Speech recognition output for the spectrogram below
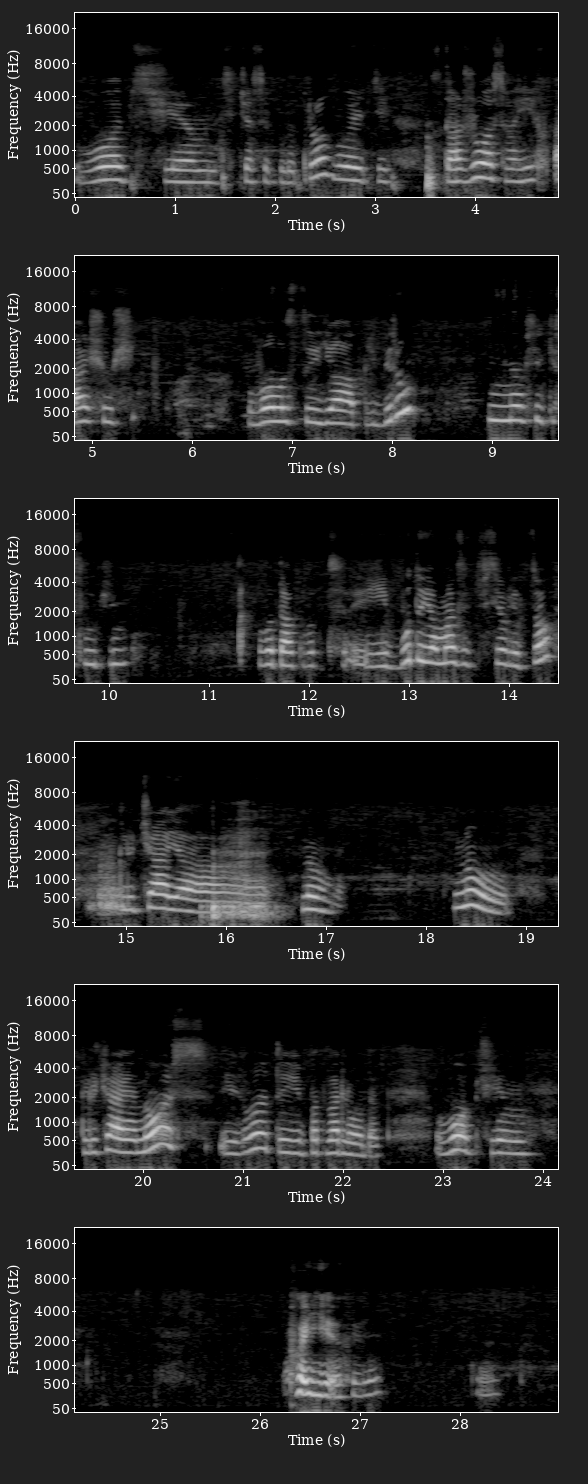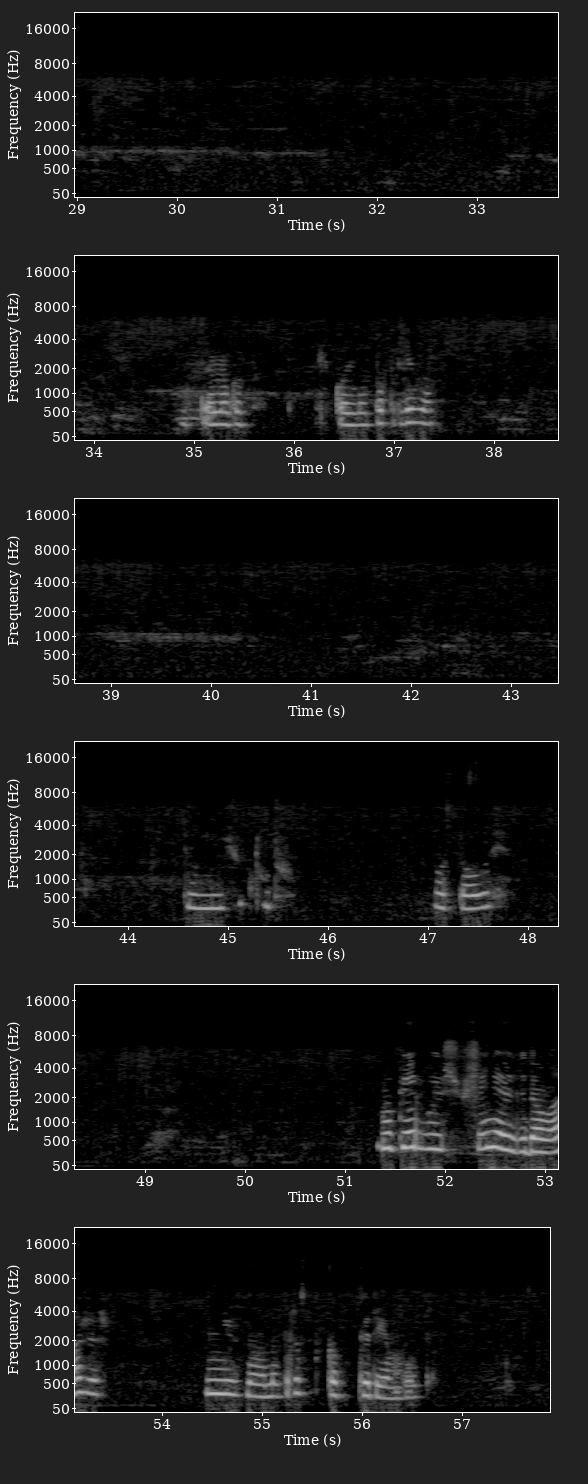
В общем, сейчас я буду пробовать и скажу о своих ощущениях. Волосы я приберу на всякий случай. Вот так вот. И буду я мазать все лицо, включая, ну, ну, включая нос и рот и подбородок. В общем, поехали. Так. Это как прикольно покрыла. Ты мне еще тут осталось. Ну, первые ощущения, когда мажешь, не знаю, ну просто как крем вот.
